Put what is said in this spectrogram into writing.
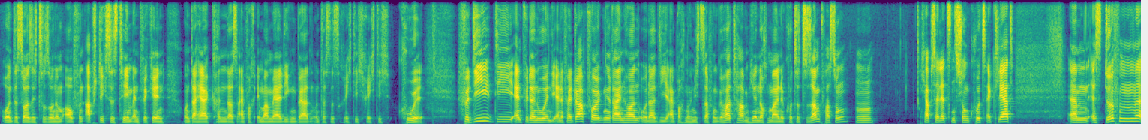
und es soll sich zu so einem Auf- und Abstiegssystem entwickeln. Und daher können das einfach immer mehr liegen werden und das ist richtig, richtig cool. Für die, die entweder nur in die NFL Draft Folgen reinhören oder die einfach noch nichts davon gehört haben, hier nochmal eine kurze Zusammenfassung. Hm. Ich habe es ja letztens schon kurz erklärt. Ähm, es dürfen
